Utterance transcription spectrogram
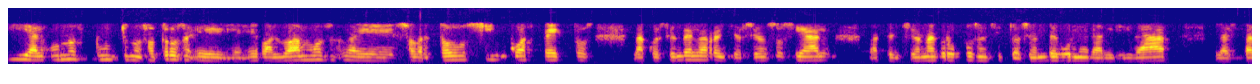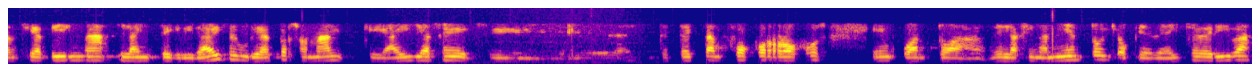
y algunos puntos nosotros eh, evaluamos eh, sobre todo cinco aspectos, la cuestión de la reinserción social, la atención a grupos en situación de vulnerabilidad, la estancia digna, la integridad y seguridad personal, que ahí ya se, detectan focos rojos en cuanto a el hacinamiento y lo que de ahí se deriva,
